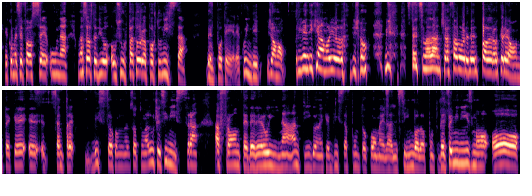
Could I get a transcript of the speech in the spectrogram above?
è come se fosse una, una sorta di usurpatore opportunista del potere. Quindi, diciamo, rivendichiamo, io diciamo, spezzo una lancia a favore del povero Creonte, che è sempre visto con, sotto una luce sinistra a fronte dell'eroina Antigone che è vista appunto come la, il simbolo appunto del femminismo o,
